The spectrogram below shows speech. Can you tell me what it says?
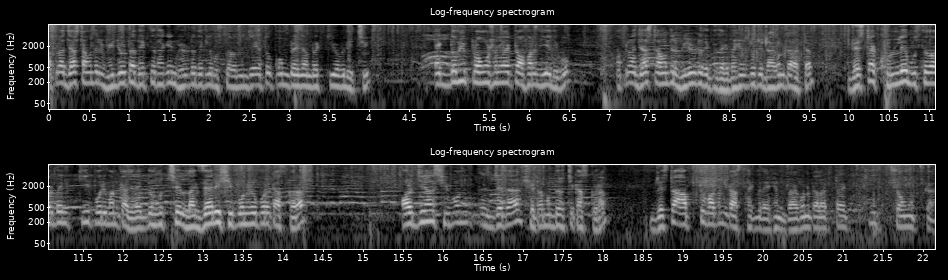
আপনারা জাস্ট আমাদের ভিডিওটা দেখতে থাকেন, ভিডিওটা দেখলে বুঝতে পারবেন যে এত কম প্রাইসে আমরা কীভাবে দিচ্ছি। একদমই প্রমোশনাল একটা অফার দিয়ে দিব। আপনারা জাস্ট আমাদের ভিডিওটা দেখতে থাকেন। দেখেন হচ্ছে ড্রাগন কালারটা ড্রেসটা খুললে বুঝতে পারবেন কি পরিমাণ কাজের একদম হচ্ছে লাক্সারি শিপনের উপরে কাজ করা। অরিজিনাল শিপন যেটা, সেটার মধ্যে হচ্ছে কাজ করা। ড্রেসটা আপ টু বাটন কাজ থাকবে। দেখেন ড্রাগন কালারটা কি চমৎকার।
